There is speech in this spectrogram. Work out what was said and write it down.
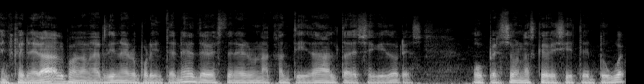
En general, para ganar dinero por Internet debes tener una cantidad alta de seguidores o personas que visiten tu web.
